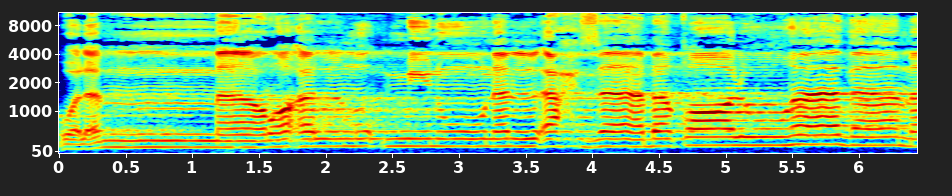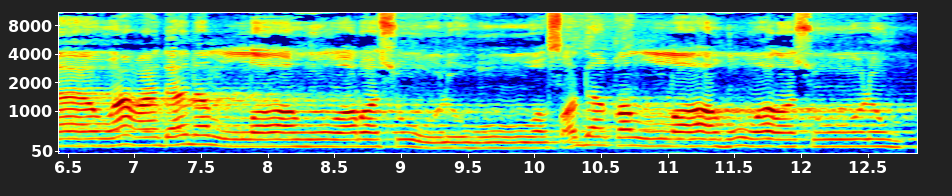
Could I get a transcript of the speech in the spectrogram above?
ولما رأى المؤمنون الأحزاب قالوا هذا ما وعدنا الله ورسوله وصدق الله ورسوله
